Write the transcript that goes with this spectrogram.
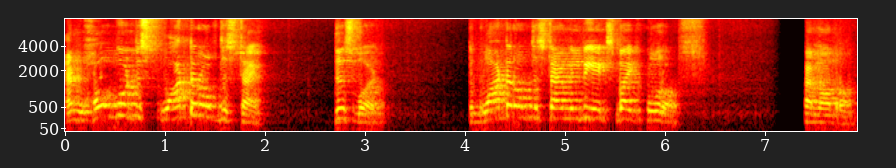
and how about this quarter of this time? This word. The quarter of this time will be x by 4 hours. If I'm not wrong.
